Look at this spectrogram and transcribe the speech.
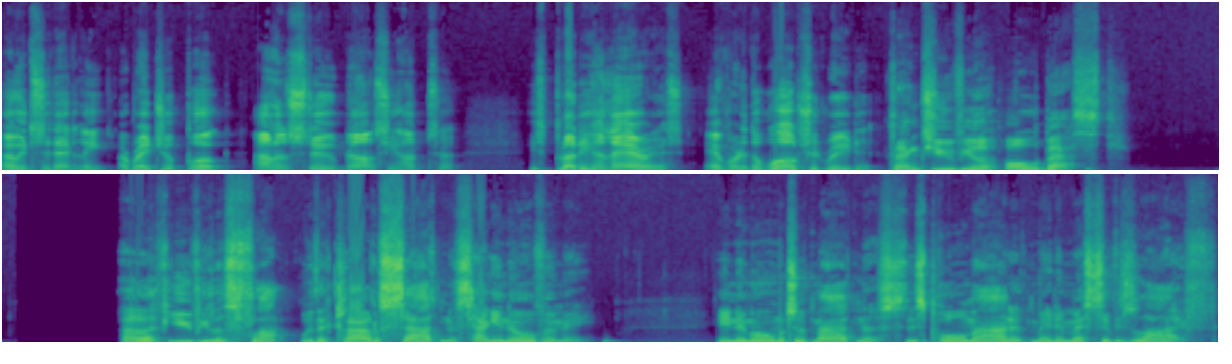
Oh, incidentally, I read your book, Alan Stoob, Nazi Hunter. It's bloody hilarious. Everyone in the world should read it. Thanks, Uvula. All the best. I left Uvula's flat with a cloud of sadness hanging over me. In a moment of madness, this poor man had made a mess of his life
